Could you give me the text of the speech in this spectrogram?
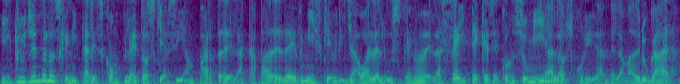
incluyendo los genitales completos que hacían parte de la capa de dermis que brillaba a la luz tenue del aceite que se consumía a la oscuridad de la madrugada.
